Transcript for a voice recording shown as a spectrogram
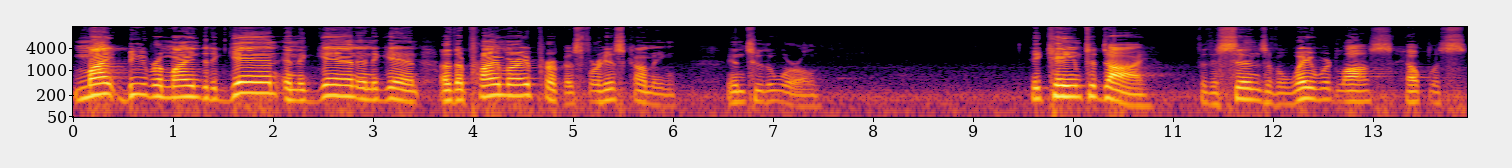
might be reminded again and again and again of the primary purpose for his coming into the world. He came to die for the sins of a wayward, lost, helpless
